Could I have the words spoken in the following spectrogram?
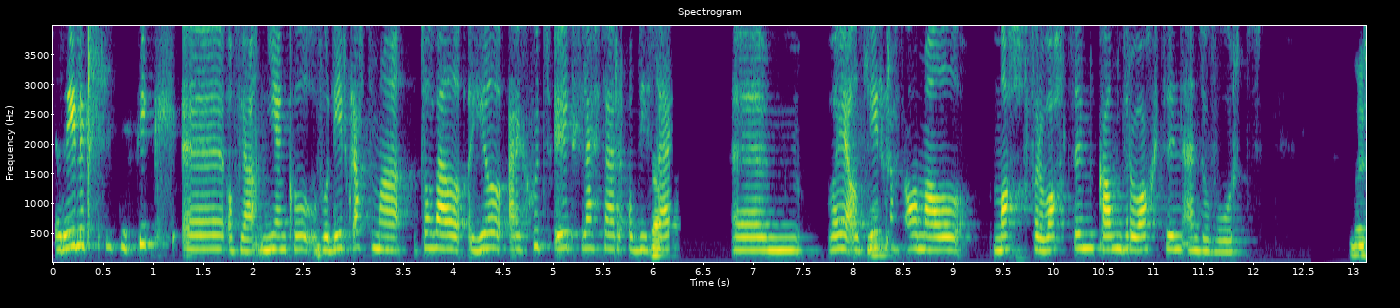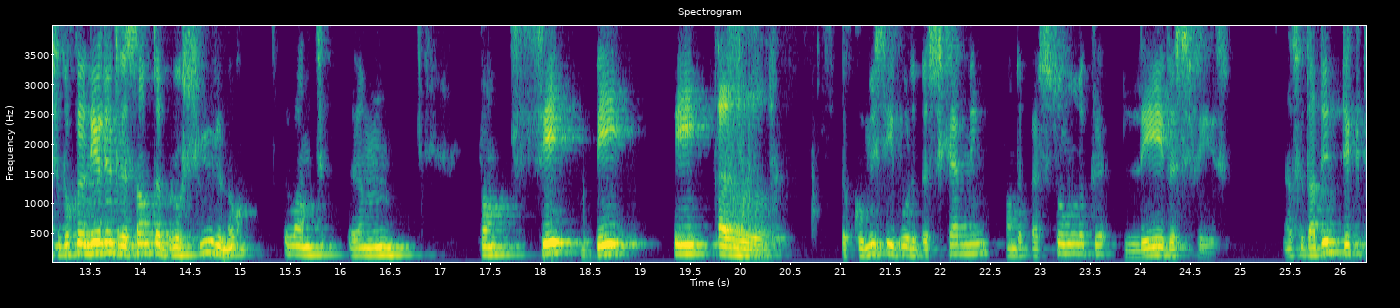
redelijk specifiek, uh, of ja, niet enkel voor leerkrachten, maar toch wel heel erg goed uitgelegd daar op die site. Um, wat je als leerkracht allemaal mag verwachten, kan verwachten enzovoort. Dan is het ook een heel interessante brochure nog, want um, van CBPL, de Commissie voor de Bescherming van de Persoonlijke Levenssfeer als je dat intikt,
